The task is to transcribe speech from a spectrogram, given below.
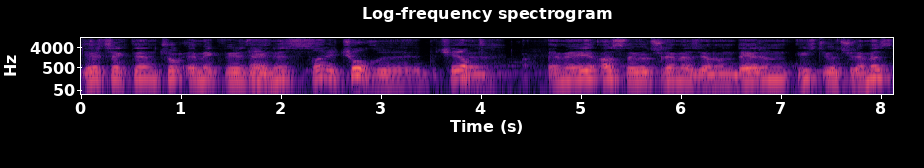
Gerçekten çok emek verdiğiniz Yani çok e, şey yaptık. emeği asla ölçülemez yani onun değerini hiç ölçülemez.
